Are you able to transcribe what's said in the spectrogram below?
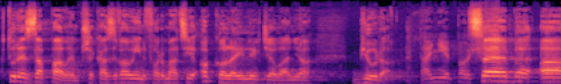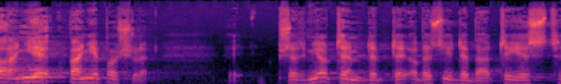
które z zapałem przekazywały informacje o kolejnych działaniach biura. Panie pośle, CBA panie, nie panie pośle, przedmiotem de, obecnej debaty jest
